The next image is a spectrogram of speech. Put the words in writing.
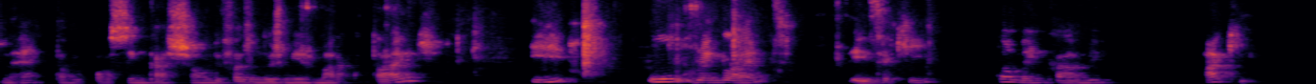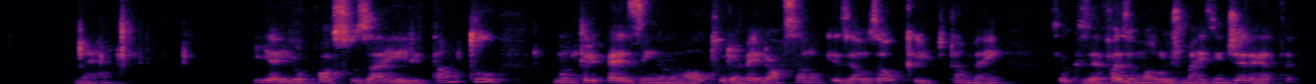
né? Então eu posso ir encaixando e fazendo as minhas maracutaias. E o ring light, esse aqui, também cabe aqui, né? E aí eu posso usar ele tanto num tripézinho numa altura melhor, se eu não quiser usar o clipe também. Se eu quiser fazer uma luz mais indireta,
